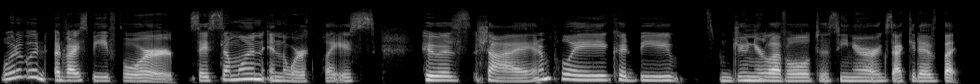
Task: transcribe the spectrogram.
What would advice be for, say, someone in the workplace who is shy, an employee could be from junior level to senior or executive, but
